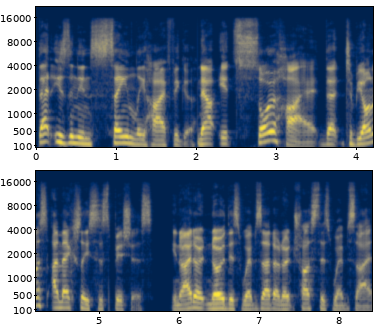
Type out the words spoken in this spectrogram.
that is an insanely high figure. Now, it's so high that, to be honest, I'm actually suspicious. You know, I don't know this website, I don't trust this website.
